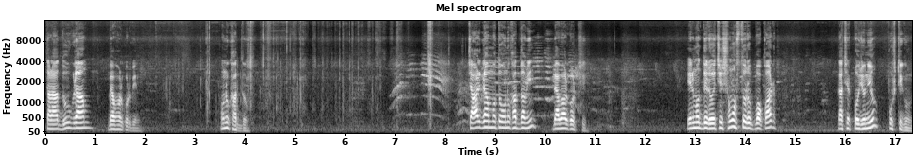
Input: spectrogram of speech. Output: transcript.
তারা দু গ্রাম ব্যবহার করবেন। অনুখাদ্য। চার গ্রাম মতো অনুখাদ্য আমি ব্যবহার করছি। এর মধ্যে রয়েছে সমস্ত প্রকার গাছের প্রয়োজনীয় পুষ্টিগুণ।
